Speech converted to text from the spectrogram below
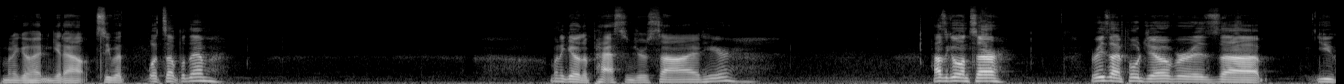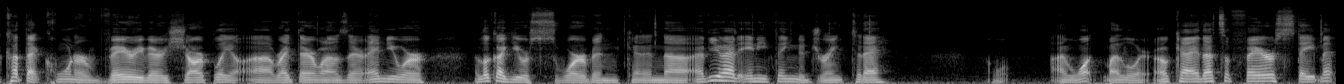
I'm to go ahead and get out, see what what's up with them. I'm to go to the passenger side here. How's it going, sir? The reason I pulled you over is uh, you cut that corner very, very sharply uh, right there when I was there, and you were. It looked like you were swerving. Can uh, have you had anything to drink today? I want, I want my lawyer. Okay, that's a fair statement.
